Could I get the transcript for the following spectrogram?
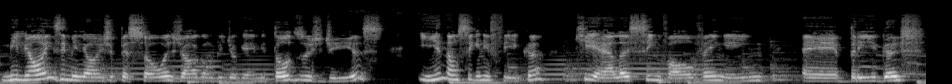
Milhões e milhões de pessoas jogam videogame todos os dias e não significa que elas se envolvem em é, brigas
